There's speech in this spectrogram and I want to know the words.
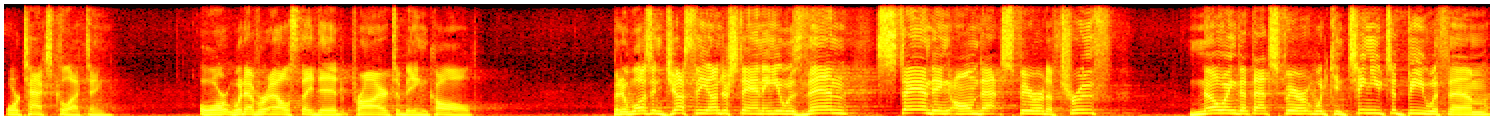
or tax collecting or whatever else they did prior to being called. But it wasn't just the understanding, it was then standing on that spirit of truth knowing that that Spirit would continue to be with them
